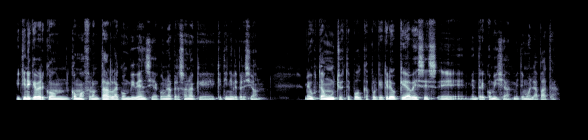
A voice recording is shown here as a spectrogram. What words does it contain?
y tiene que ver con cómo afrontar la convivencia con una persona que, tiene depresión. Me gusta mucho este podcast porque creo que a veces, eh, entre comillas, metemos la pata.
